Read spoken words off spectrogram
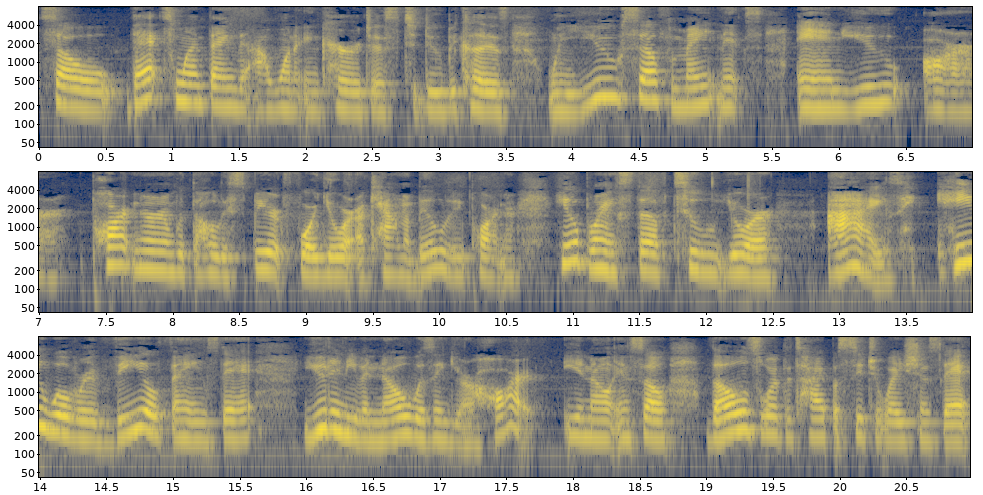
So that's one thing that I want to encourage us to do because when you self maintenance and you are partnering with the Holy Spirit for your accountability partner, He'll bring stuff to your eyes. He will reveal things that you didn't even know was in your heart, you know. And so those were the type of situations that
